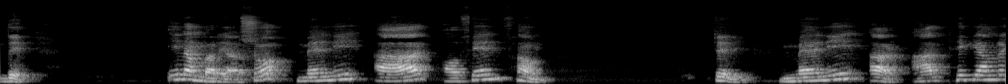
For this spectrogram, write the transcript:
they. E নাম্বারে আসো। মেনি আর অফেন ফাউন্ড টেলি মেনি আর আর থেকে আমরা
